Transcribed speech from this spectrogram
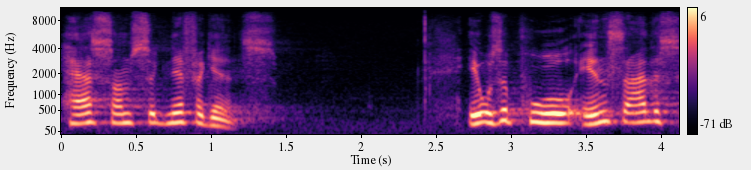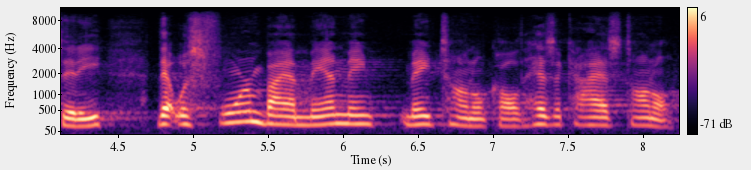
has some significance. It was a pool inside the city that was formed by a man made tunnel called Hezekiah's Tunnel.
